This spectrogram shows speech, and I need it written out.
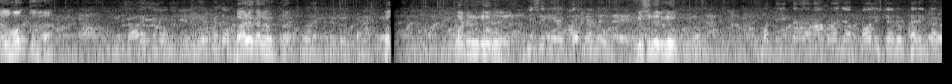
ಅದು ಹೋಗ್ತದ? ಬಾಳೆ ಕಲೆ ಕಲೆ ಕಾಟನ್ಗೆ ಹೋಗೋದಿಲ್ಲ ಬಿಸಿ ನೀರು ಹಾಕಿದ್ರೆ ಅದು ಬಿಸಿ ನೀರಿಗೆ ಹೋಗ್ತದೆ. ಮತ್ತೆ ಈ ಥರ ರಾಮರಾಜ ಪಾಲಿಸ್ಟರು ಟರಿಕಟ್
